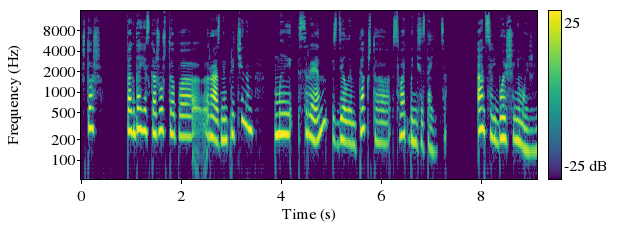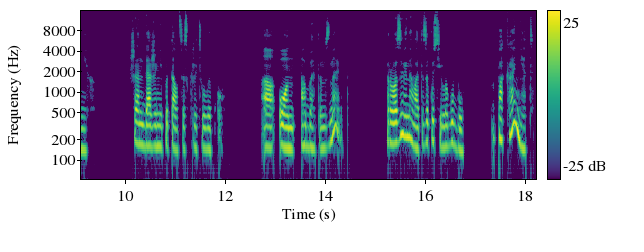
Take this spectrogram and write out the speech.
«Что ж, тогда я скажу, что по разным причинам мы с Рен сделаем так, что свадьба не состоится. Ансель больше не мой жених». Шен даже не пытался скрыть улыбку. А он об этом знает? Роза виновато закусила губу. Пока нет.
